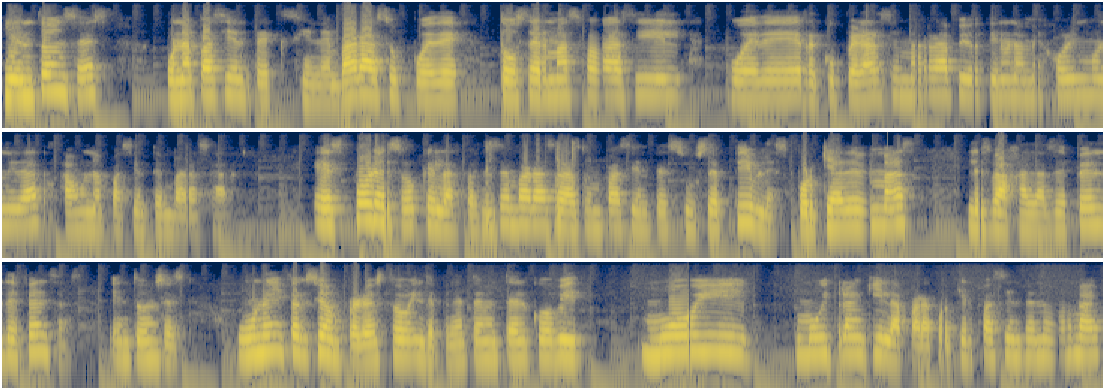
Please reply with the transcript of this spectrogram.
Y entonces, una paciente sin embarazo puede toser más fácil, puede recuperarse más rápido, tiene una mejor inmunidad a una paciente embarazada. Es por eso que las pacientes embarazadas son pacientes susceptibles, porque además les bajan las defensas. Entonces, una infección, pero esto independientemente del COVID, muy, muy tranquila para cualquier paciente normal,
